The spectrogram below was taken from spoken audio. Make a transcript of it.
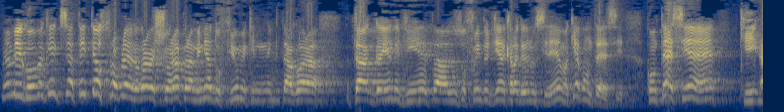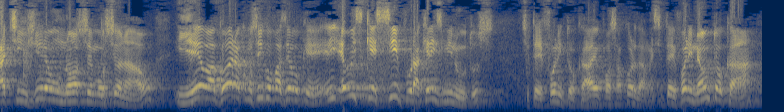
Meu amigo, mas que, que você tem teus problemas? Agora vai chorar pela menina do filme que está agora tá ganhando dinheiro, está usufruindo do dinheiro que ela ganhou no cinema. O que acontece? Acontece é que atingiram o nosso emocional e eu agora consigo fazer o quê? Eu esqueci por aqueles minutos. Se o telefone tocar, eu posso acordar, mas se o telefone não tocar,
